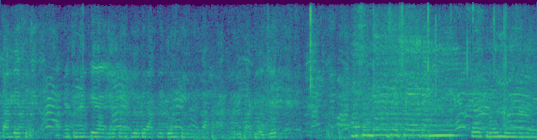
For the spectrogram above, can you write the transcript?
आपल्या विनंती आहे लवकरात लवकर आपले दोन फलंदाज आपण आतमध्ये पाठवायचे हा सुंदर असा शॉट आणि मिळालेला आहे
